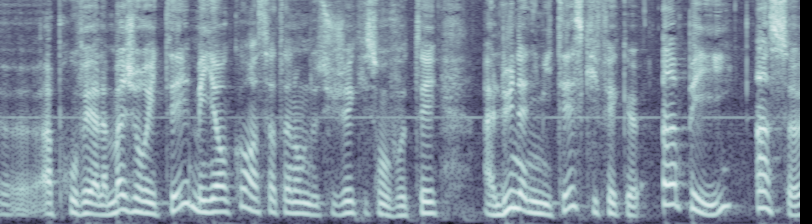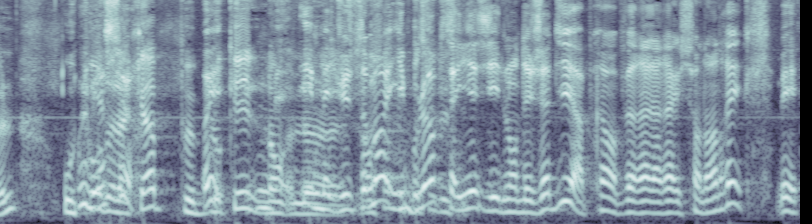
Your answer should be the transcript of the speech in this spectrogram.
euh, approuvés à la majorité, mais il y a encore un certain nombre de sujets qui sont votés à l'unanimité, ce qui fait qu'un pays, un seul, autour de la. CAP, peut Oui, bloquer mais, l'en- le- mais justement, ils bloquent, ça y est, ils l'ont déjà dit. Après, on verra la réaction d'André. Mais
